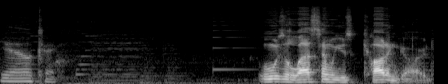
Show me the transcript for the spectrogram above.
Yeah, okay. When was the last time we used Cotton Guard?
